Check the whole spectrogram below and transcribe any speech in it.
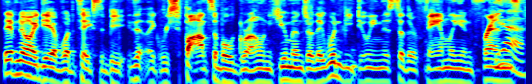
they have no idea of what it takes to be like responsible grown humans, or they wouldn't be doing this to their family and friends Yeah.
